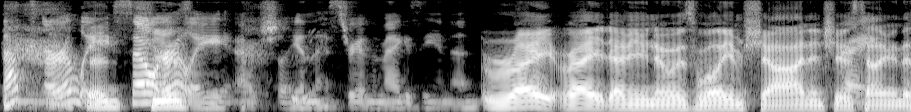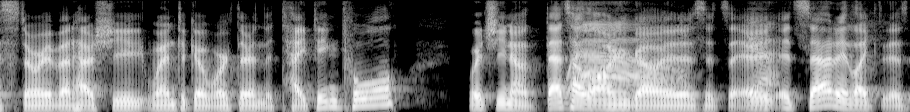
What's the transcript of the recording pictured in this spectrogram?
That's early. so early, actually, in the history of the magazine. And right, right. I mean, it was William Shawn, and she was right. telling me this story about how she went to go work there in the typing pool which you know that's wow. how long ago it is. It's yeah. it, it, sounded like this.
